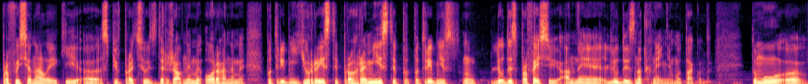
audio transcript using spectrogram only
професіонали, які е, співпрацюють з державними органами, потрібні юристи, програмісти, потрібні ну, люди з професією, а не люди з натхненням. Отак, от тому. Е,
